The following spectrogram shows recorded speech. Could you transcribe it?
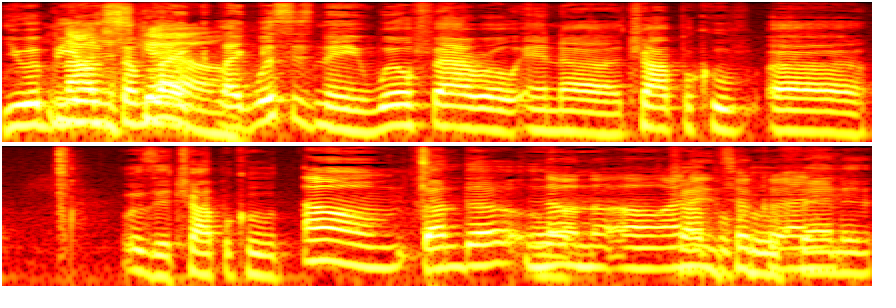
You would be on Larger some scale. like like what's his name? Will Ferrell in uh Tropical uh what was it Tropical um, Thunder? or no, no, oh, I didn't Tropical talk. I, Fan-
